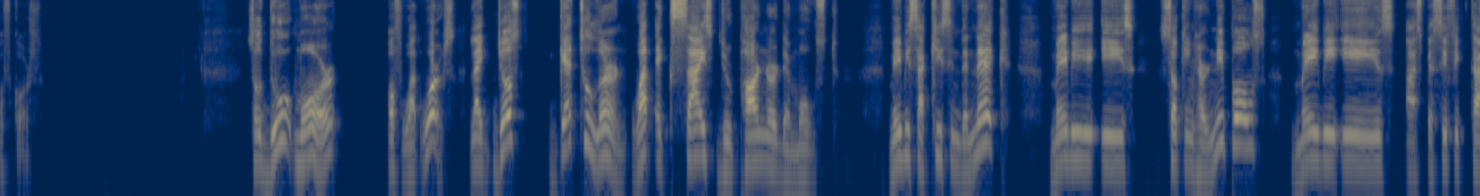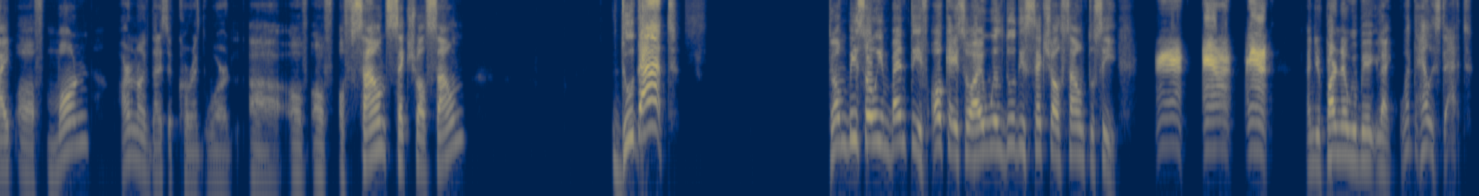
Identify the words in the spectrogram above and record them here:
Of course. So do more of what works. Like just get to learn what excites your partner the most. Maybe it's a kiss in the neck, maybe is sucking her nipples, maybe is a specific type of mon. I don't know if that is the correct word uh, of of of sound, sexual sound. Do that. Don't be so inventive. Okay, so I will do this sexual sound to see. And your partner will be like, What the hell is that?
